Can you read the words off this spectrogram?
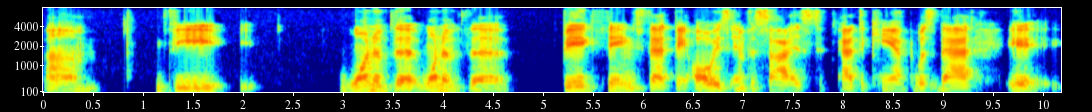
um, the one of the one of the big things that they always emphasized at the camp was that it,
